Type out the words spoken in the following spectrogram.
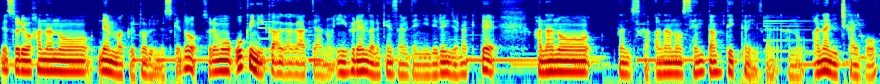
で、それを鼻の粘膜取るんですけど、それも奥にガーガーガーってあの、インフルエンザの検査みたいに入れるんじゃなくくて、鼻の、何ですか、穴の先端って言ったらいいんですかね。あの、穴に近い方。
